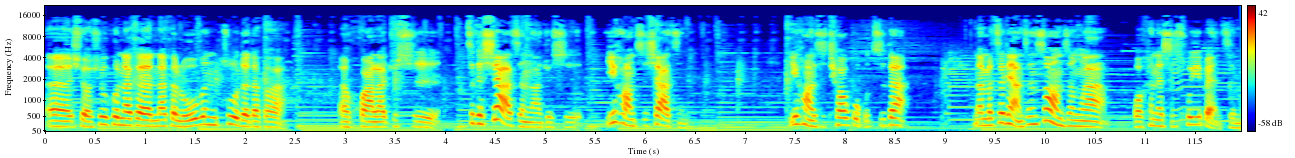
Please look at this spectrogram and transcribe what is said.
呃小袖口那个那个螺纹做的那个呃花呢，就是这个下针呢，就是一行织下针，一行是挑过不织的。那么这两针上针呢，我看的是粗一板针，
